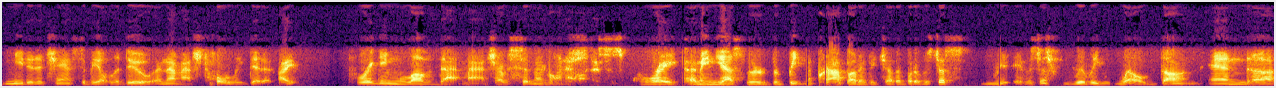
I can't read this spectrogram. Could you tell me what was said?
needed a chance to be able to do, and that match totally did it. I frigging loved that match. I was sitting there going, "Oh, this is great." I mean, yes, they're they're beating the crap out of each other, but it was just re- it was just really well done. And uh,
